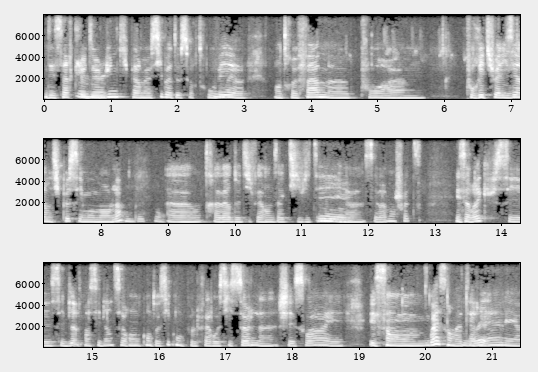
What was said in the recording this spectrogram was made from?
des cercles de mhm. lune qui permet aussi bah, de se retrouver ouais. euh, entre femmes pour pour ritualiser un petit peu ces moments-là euh, au travers de différentes activités. Mmh. c'est vraiment chouette. Et c'est vrai que c'est bien, enfin, c'est bien de se rendre compte aussi qu'on peut le faire aussi seul euh, chez soi et, et sans, ouais, sans matériel ouais. et euh,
